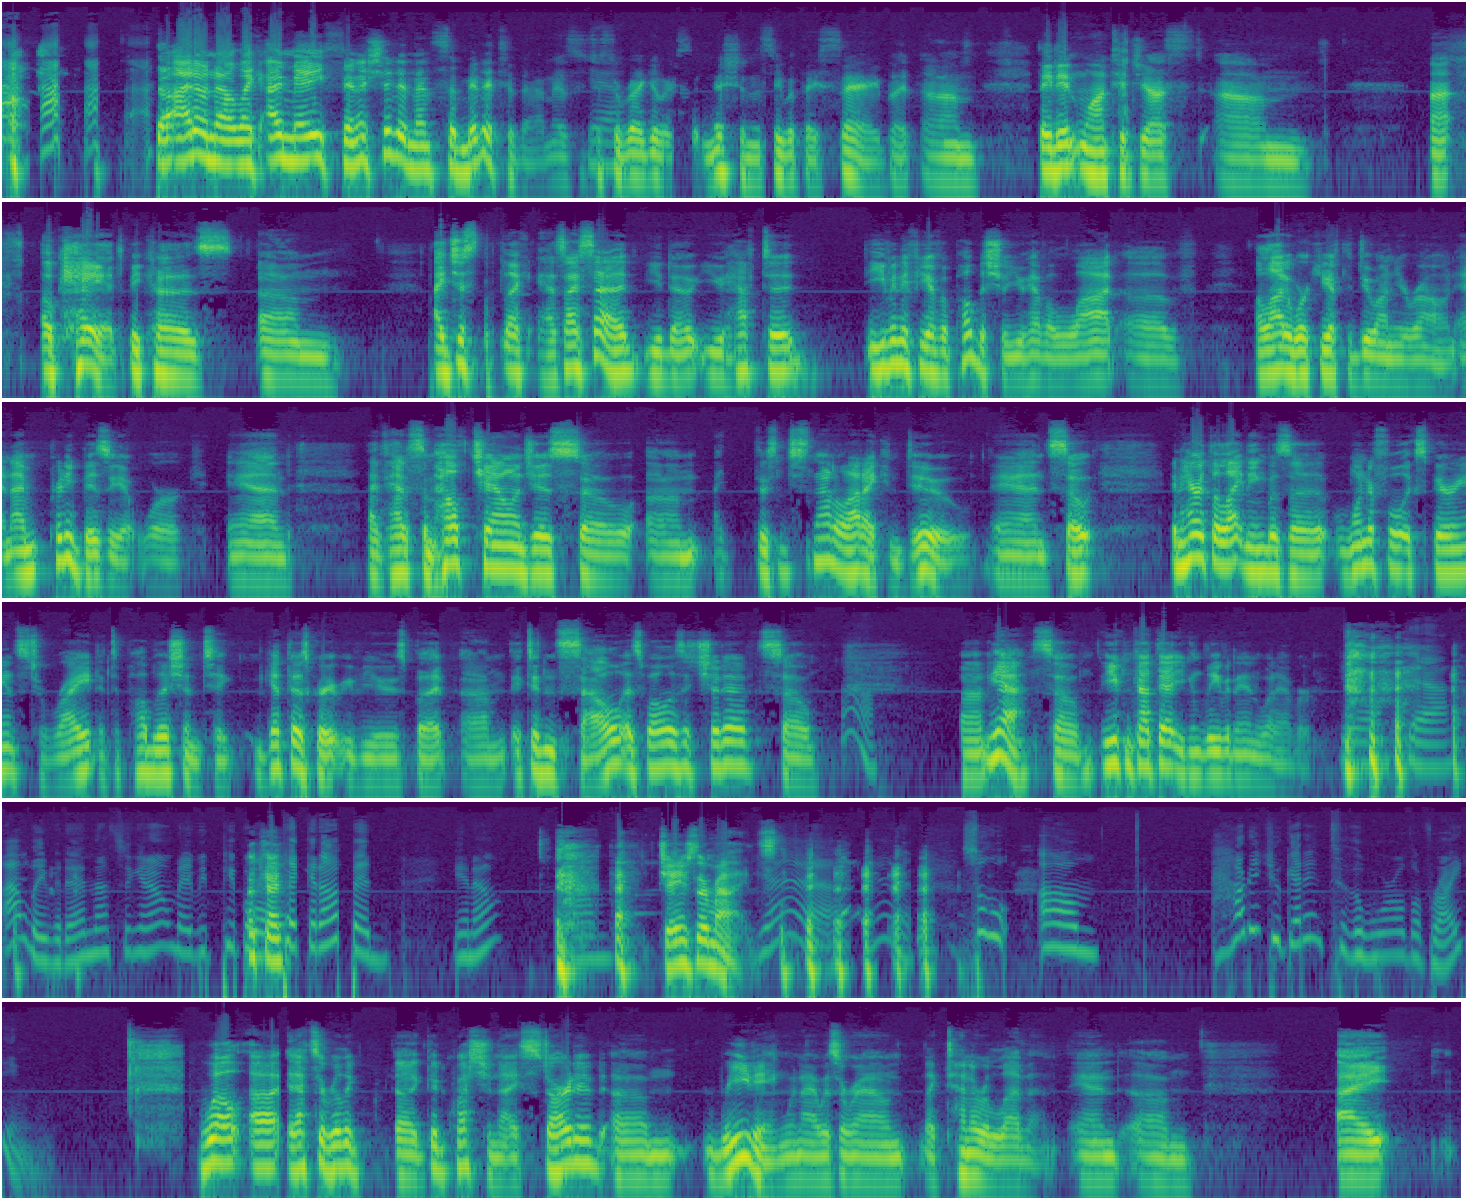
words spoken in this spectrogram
so I don't know. Like I may finish it and then submit it to them as just Yeah. a regular submission and see what they say. But um, they didn't want to just um, uh, okay it because um, I just like as I said, you know, you have to even if you have a publisher, you have a lot of a lot of work you have to do on your own. And I'm pretty busy at work, and I've had some health challenges, so um, I, there's just not a lot I can do. And so, Inherit the Lightning was a wonderful experience to write and to publish and to get those great reviews, but um, it didn't sell as well as it should have. So, Oh, um, yeah, so you can cut that, you can leave it in, whatever. yeah, yeah. I'll leave it in. That's you know maybe people Okay. will pick it up and you know. Um, Change their minds. yeah, yeah. So, um, how did you get into the world of writing? Well, uh, that's a really uh, good question. I started um, reading when I was around like 10 or 11. And um, I,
